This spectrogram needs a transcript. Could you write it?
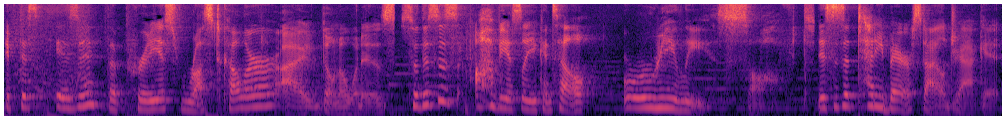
If this isn't the prettiest rust color, I don't know what is. So this is, obviously you can tell, really soft. This is a teddy bear style jacket.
